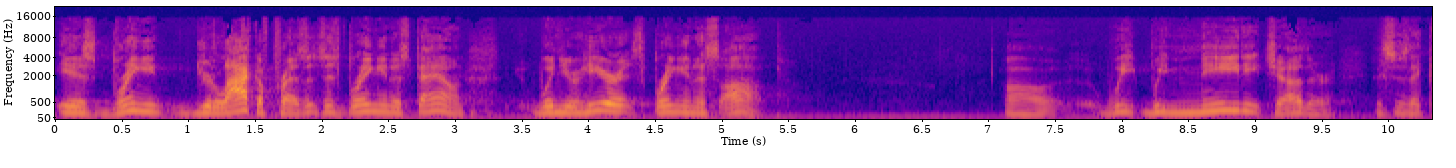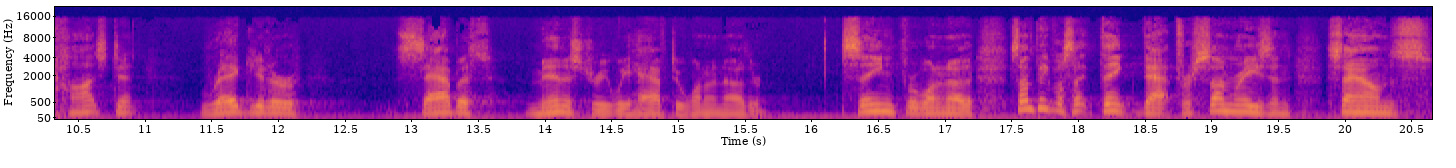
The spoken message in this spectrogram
is bringing, your lack of presence is bringing us down. When you're here, it's bringing us up. Uh, we, we need each other. This is a constant, regular Sabbath ministry we have to one another. Sing for one another. Some people think that for some reason sounds,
